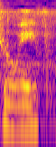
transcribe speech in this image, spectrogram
microwave.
